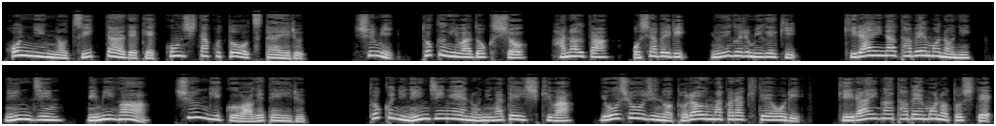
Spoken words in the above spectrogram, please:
本人のツイッターで結婚したことを伝える。趣味、特技は読書、鼻歌、おしゃべり、ぬいぐるみ劇。嫌いな食べ物に、人参、耳が、春菊をあげている。特に人参への苦手意識は、幼少時のトラウマから来ており、嫌いな食べ物として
